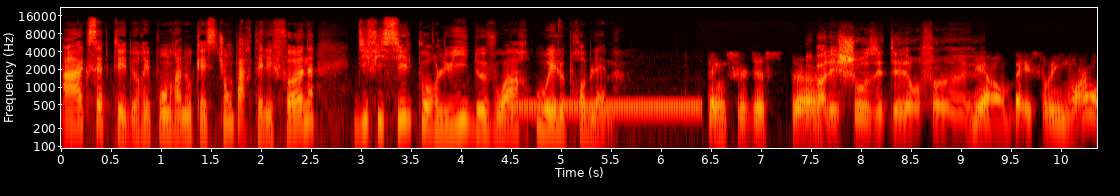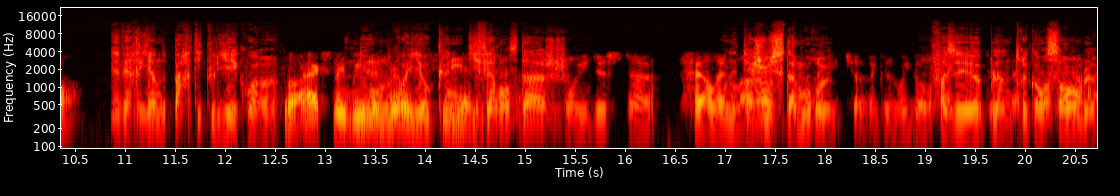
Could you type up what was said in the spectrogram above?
a accepté de répondre à nos questions par téléphone. Difficile pour lui de voir où est le problème. Uh, bah, les choses étaient enfin. Il n'y avait rien de particulier, quoi. Nous, on ne voyait aucune différence d'âge. On était juste amoureux. On faisait euh, plein de trucs ensemble.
